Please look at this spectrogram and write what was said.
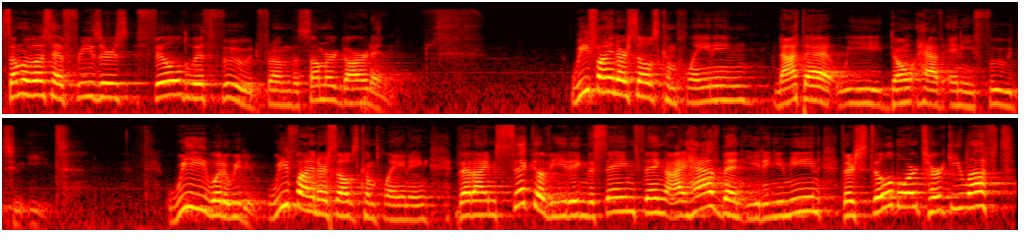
Some of us have freezers filled with food from the summer garden. We find ourselves complaining not that we don't have any food to eat. We, what do we do? We find ourselves complaining that I'm sick of eating the same thing I have been eating. You mean there's still more turkey left?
